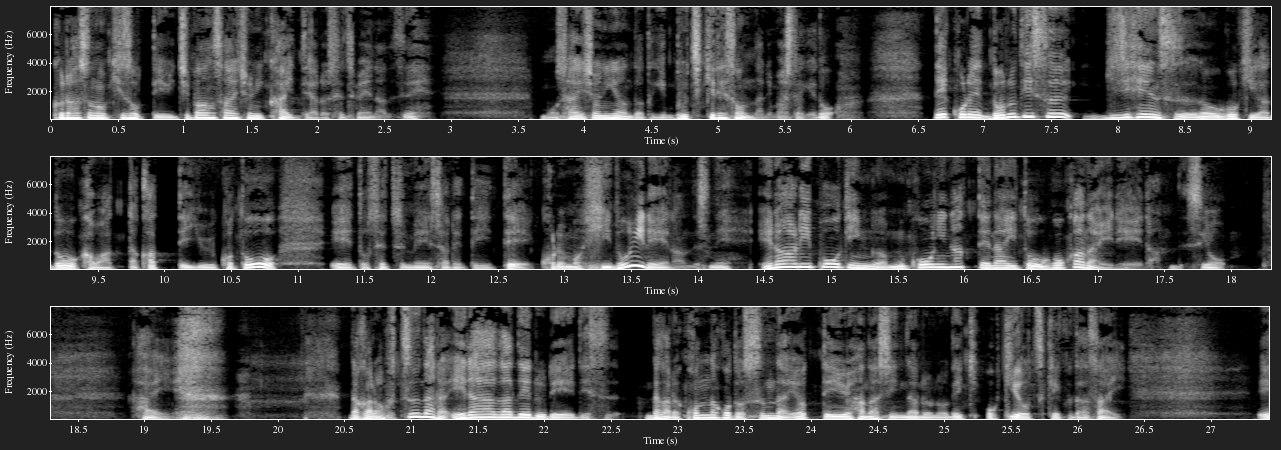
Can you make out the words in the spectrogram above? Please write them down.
クラスの基礎っていう一番最初に書いてある説明なんですね。もう最初に読んだ時ブチ切れそうになりましたけど。で、これ、ドルディス疑似変数の動きがどう変わったかっていうことを、えっ、ー、と、説明されていて、これもひどい例なんですね。エラーリポーティングが無効になってないと動かない例なんですよ。はい。だから普通ならエラーが出る例です。だからこんなことすんなよっていう話になるのでお気をつけください。えっ、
